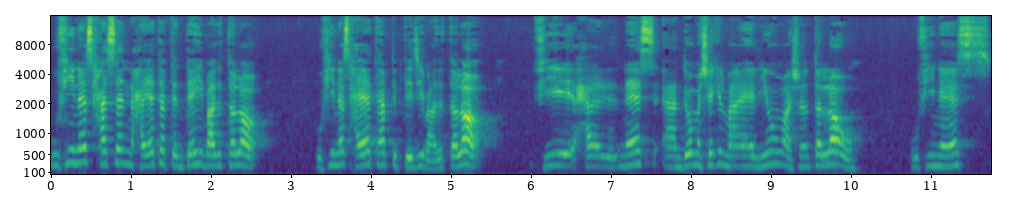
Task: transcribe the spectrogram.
وفي ناس حاسة إن حياتها بتنتهي بعد الطلاق. وفي ناس حياتها بتبتدي بعد الطلاق. في ح... ناس عندهم مشاكل مع أهاليهم عشان اتطلقوا وفي ناس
